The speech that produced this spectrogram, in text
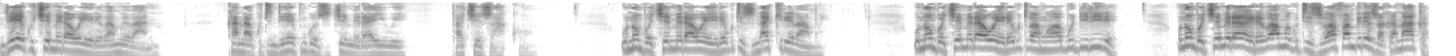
ndeyekuchemerawo here vamwe vanhu? Kana kuti ndeyekungozvichemera iwe pachezvako unombochemerawo here kuti zvinakire vamwe unombochemerawo here kuti vamwe vabudirire? Unombochemerawo here vamwe kuti zvivafambire zvakanaka?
